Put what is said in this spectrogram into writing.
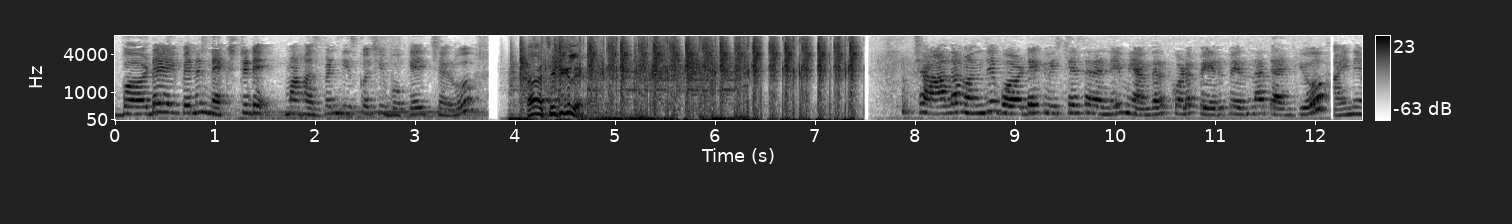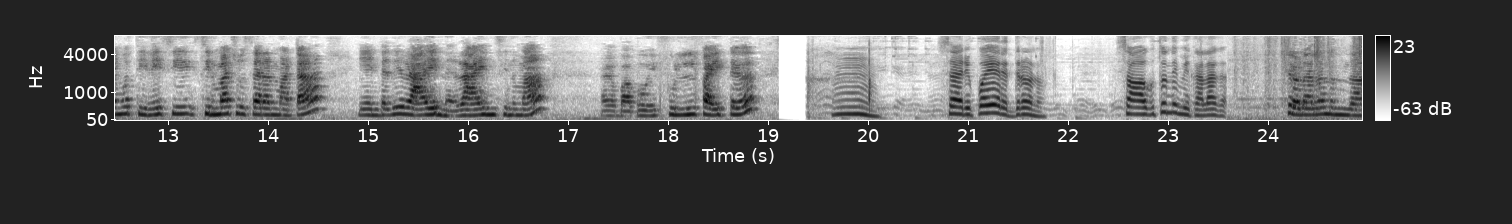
బర్త్డే అయిపోయిన నెక్స్ట్ డే మా హస్బెండ్ తీసుకొచ్చి బొకే ఇచ్చారు. చాలా మంది బర్త్డే కి విష్ చేశారండి. మీ అందరికి కూడా పేరు పేరున థ్యాంక్ యూ ఆయన ఏమో తినేసి సినిమా చూసారనమాట ఏంటది? రాయన్ రాయన్ సినిమా. బాబోయ్ ఫుల్ ఫైట్. సరిపోయారు ఇద్దరును. సాగుతుంది మీకు అలాగా. చూడాలని ఉందా?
